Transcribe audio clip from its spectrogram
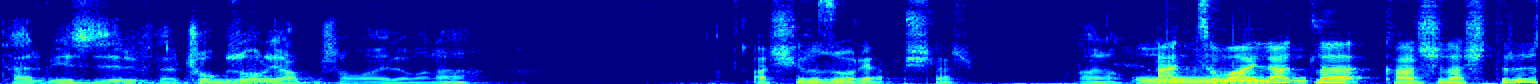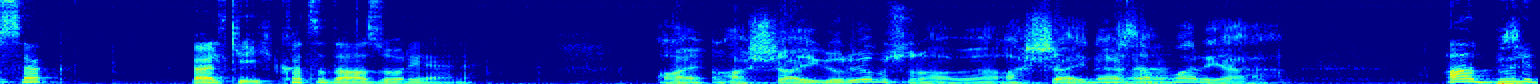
Terbiyesiz herifler. Çok zor yapmış ama eleman ha. Aşırı zor yapmışlar. Aynen. Ha, Oo. Twilight'la karşılaştırırsak belki iki katı daha zor yani. Aynen aşağıyı görüyor musun abi? Aşağı inersen Evet. var ya. Abi böyle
